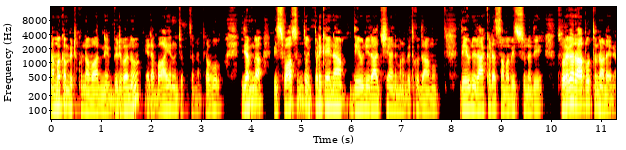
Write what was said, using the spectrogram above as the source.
నమ్మకం పెట్టుకున్న వారిని నేను విడవను ఎడబాయను చెబుతున్న ప్రభు. నిజంగా విశ్వాసంతో ఇప్పటికైనా దేవుని రాజ్యాన్ని మనం వెతుకుదాము. దేవుని రాకడ సమవిస్తున్నది. త్వరగా రాబోతున్నాడు ఆయన.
